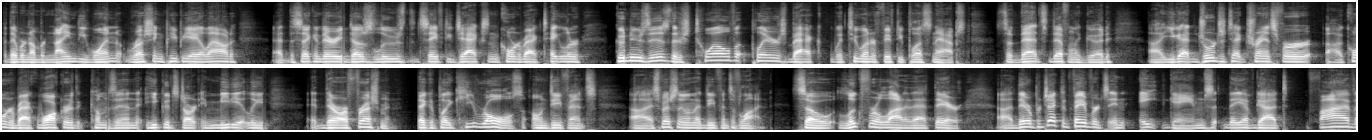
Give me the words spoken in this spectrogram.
but they were number 91 rushing PPA allowed. Uh, the secondary does lose the safety Jackson, cornerback Taylor. Good news is there's 12 players back with 250 plus snaps, so that's definitely good. Uh, you got Georgia Tech transfer uh, cornerback Walker that comes in. He could start immediately. There are freshmen that could play key roles on defense, uh, especially on that defensive line. So look for a lot of that there. Uh, they're projected favorites in eight games. They have got five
